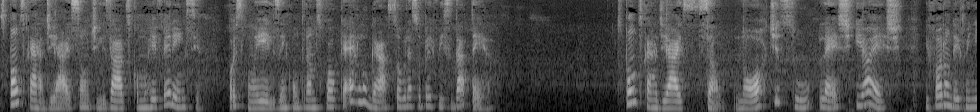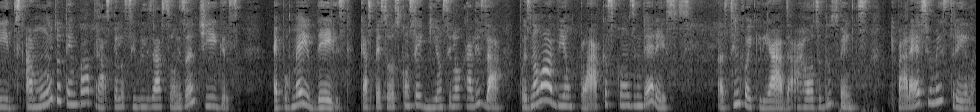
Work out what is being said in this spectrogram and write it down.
Os pontos cardeais são utilizados como referência, pois com eles encontramos qualquer lugar sobre a superfície da Terra. Os pontos cardeais são norte, sul, leste e oeste e foram definidos há muito tempo atrás pelas civilizações antigas. É por meio deles que as pessoas conseguiam se localizar, pois não haviam placas com os endereços. Assim foi criada a Rosa dos Ventos, que parece uma estrela,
